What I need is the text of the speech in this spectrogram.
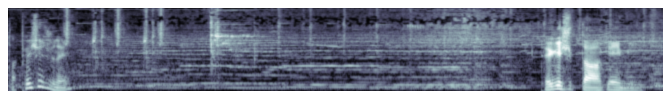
다 표시해주네. 되게 쉽다 게임이.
